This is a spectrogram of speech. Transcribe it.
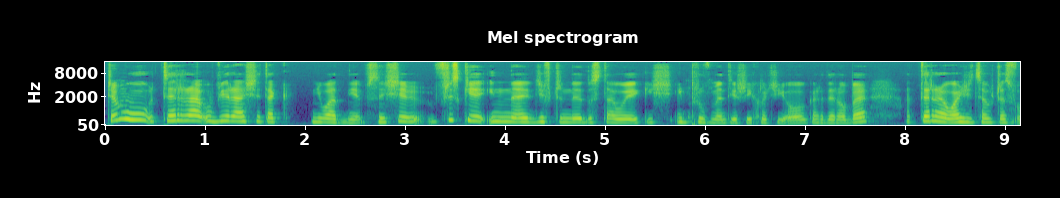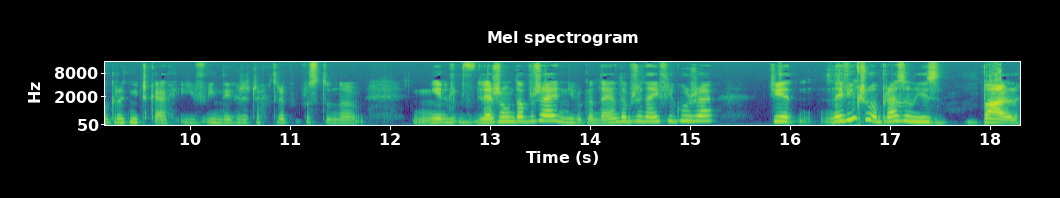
czemu Terra ubiera się tak nieładnie? W sensie, wszystkie inne dziewczyny dostały jakiś improvement, jeżeli chodzi o garderobę, a Terra łazi cały czas w ogrodniczkach i w innych rzeczach, które po prostu, no, nie leżą dobrze, nie wyglądają dobrze na jej figurze. Gdzie największą obrazą jest bal,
